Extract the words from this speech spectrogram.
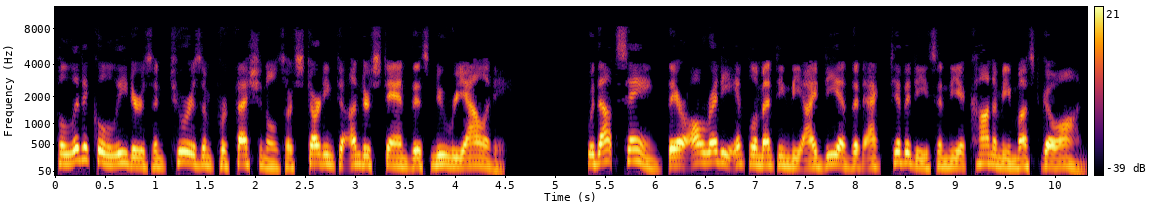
Political leaders and tourism professionals are starting to understand this new reality. Without saying, they are already implementing the idea that activities and the economy must go on.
